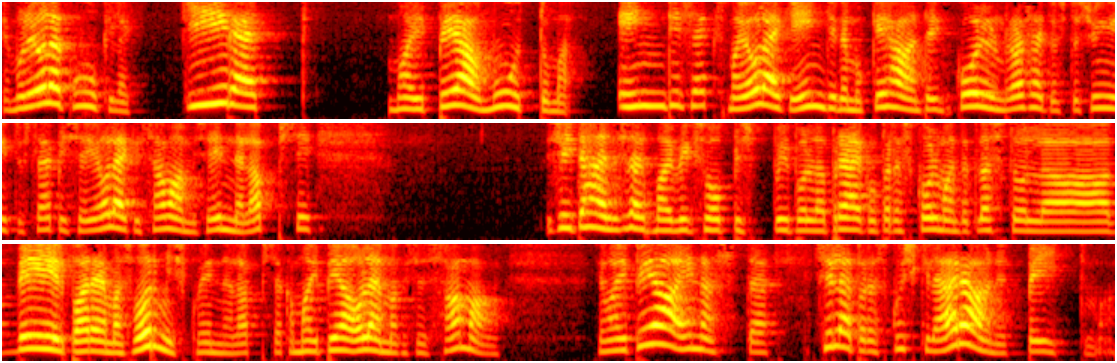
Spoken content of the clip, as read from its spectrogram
ja mul ei ole kuhugile kiiret, ma ei pea muutuma endiseks, ma ei olegi endine, mu keha on teinud kolm rasedust ja sünnitust läbi, see ei olegi sama, mis enne lapsi see ei tähenda seda, et ma ei võiks hoopis võib-olla praegu pärast kolmandat last olla veel paremas vormis kui enne lapsi, aga ma ei pea olema ka seesama. ja ma ei pea ennast sellepärast kuskile ära nüüd peitma.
